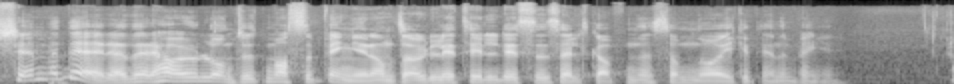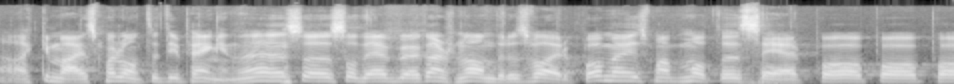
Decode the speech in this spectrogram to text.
skjer med dere? Dere har jo lånt ut masse penger antagelig til disse selskapene som nå ikke tjener penger. Ja, det er ikke meg som har lånt ut de pengene, så, så, det bør kanskje noen andre svare på. Men hvis man på en måte ser på, på, på,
